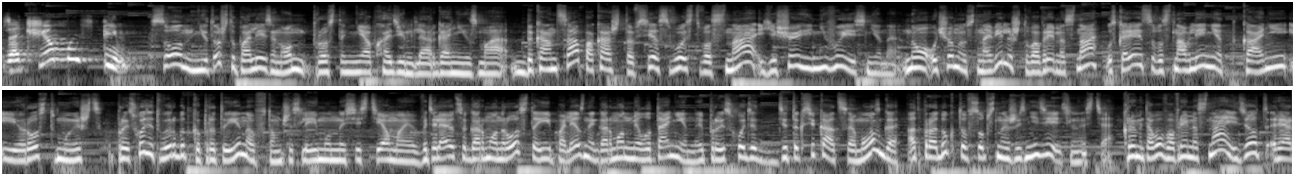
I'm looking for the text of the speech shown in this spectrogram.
Зачем мы спим? Сон не то что полезен, он просто необходим для организма. До конца пока что все свойства сна еще и не выяснены, но ученые установили, что во время сна ускоряется восстановление тканей и рост мышц, происходит выработка протеинов, в том числе иммунной системы, выделяются гормон роста и полезный гормон мелатонин, и происходит детоксикация мозга от продуктов собственной жизнедеятельности. Кроме того, во время сна идет реорганизация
